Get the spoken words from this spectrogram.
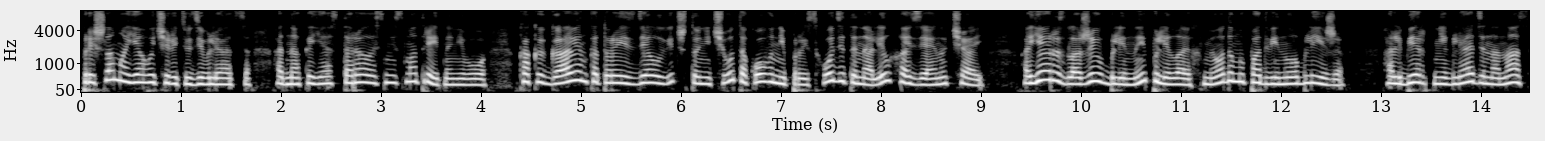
Пришла моя очередь удивляться, однако я старалась не смотреть на него, как и Гавин, который сделал вид, что ничего такого не происходит и налил хозяину чай. А я, разложив блины, полила их медом и подвинула ближе. Альберт, не глядя на нас,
